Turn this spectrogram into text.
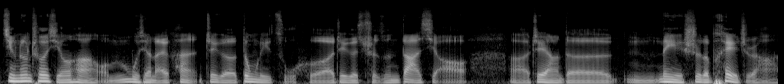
竞争车型哈，我们目前来看，这个动力组合、这个尺寸大小啊、这样的嗯内饰的配置哈，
